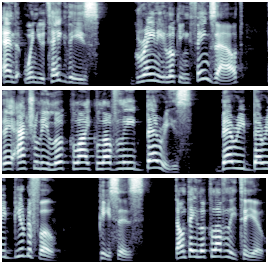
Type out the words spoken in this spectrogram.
And when you take these grainy looking things out, they actually look like lovely berries. Very, very beautiful pieces. Don't they look lovely to you?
